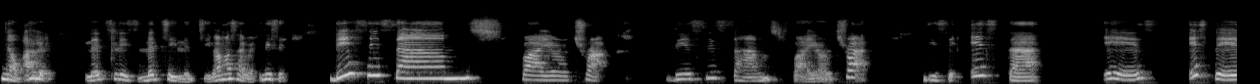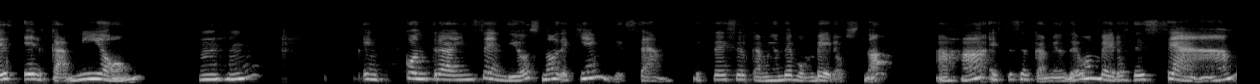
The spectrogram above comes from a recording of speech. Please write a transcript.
No, a ver. Let's listen. Let's see. Let's see. Vamos a ver. Dice, this is Sam's fire truck. This is Sam's fire truck. Dice, esta es, este es el camión en contra incendios, ¿no? ¿De quién? De Sam. Este es el camión de bomberos, ¿no? Ajá, este es el camión de bomberos de Sam.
